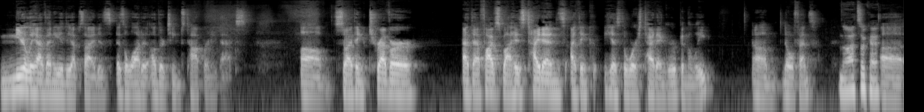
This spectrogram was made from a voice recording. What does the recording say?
nearly have any of the upside as, as a lot of other teams' top running backs. Um, so I think Trevor at that five spot, his tight ends, I think he has the worst tight end group in the league. Um, no offense. No, that's okay. Uh,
